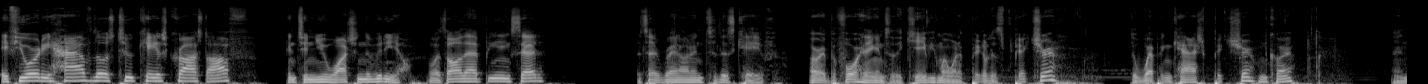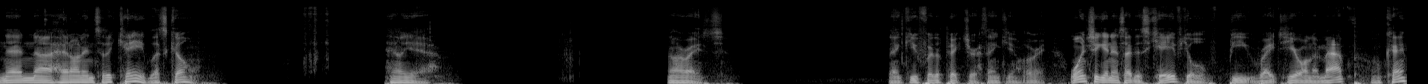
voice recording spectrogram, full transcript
If you already have those two caves crossed off, continue watching the video. With all that being said, let's head right on into this cave. All right, before heading into the cave, you might want to pick up this picture the weapon cache picture, okay? And then uh, head on into the cave. Let's go. Hell yeah. All right. Thank you for the picture. Thank you. All right. Once you get inside this cave, you'll be right here on the map. Okay.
